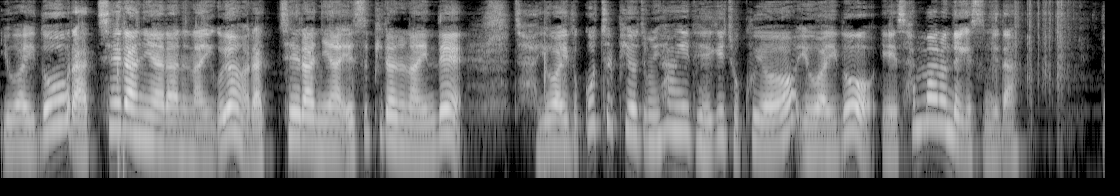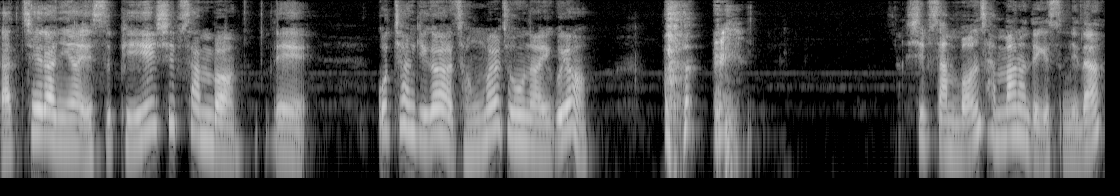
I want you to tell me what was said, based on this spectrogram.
이 아이도 라체라니아라는 아이고요. 라체라니아 SP라는 아이인데 자, 이 아이도 꽃을 피워주면 향이 되게 좋고요. 이 아이도 예, 3만원 되겠습니다. 라체라니아 SP 13번. 네. 꽃향기가 정말 좋은 아이고요. 13번 3만원 되겠습니다.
